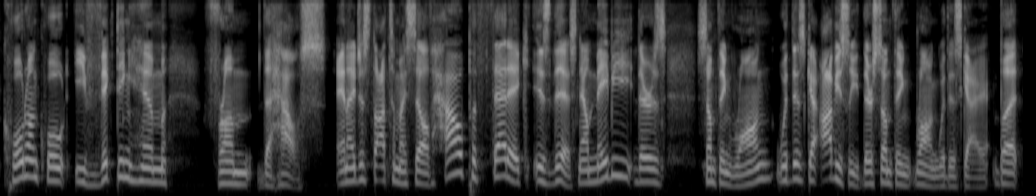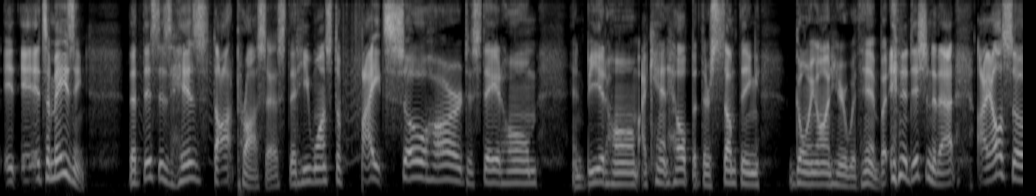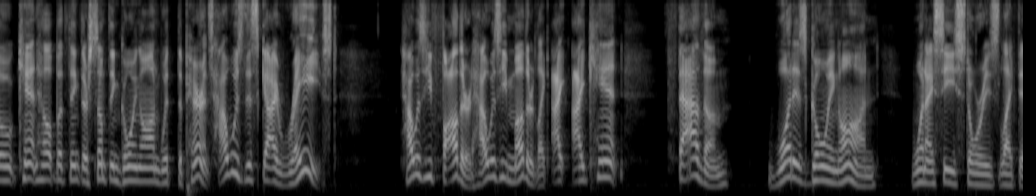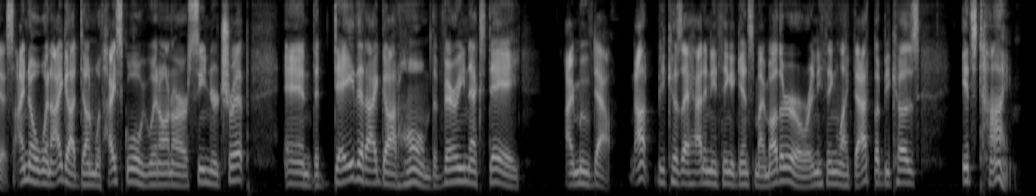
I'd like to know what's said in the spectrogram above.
quote unquote evicting him from the house. And I just thought to myself, how pathetic is this? Now, maybe there's something wrong with this guy. Obviously, there's something wrong with this guy, but it, it's amazing that this is his thought process, that he wants to fight so hard to stay at home and be at home. I can't help but there's something going on here with him. But in addition to that, I also can't help but think there's something going on with the parents. How was this guy raised? How was he fathered? How was he mothered? Like I I can't fathom what is going on when I see stories like this. I know when I got done with high school, we went on our senior trip, and the day that I got home, the very next day, I moved out. Not because I had anything against my mother or anything like that, but because it's time.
